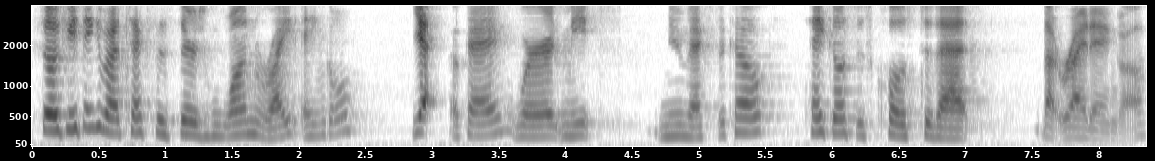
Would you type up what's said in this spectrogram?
So if you think about Texas, there's one right angle, Yeah, okay, where it meets New Mexico. Pecos is close to that that right angle.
